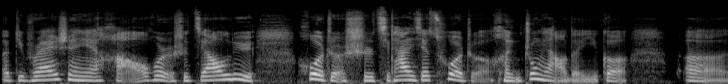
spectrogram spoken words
呃 depression 也好，或者是焦虑，或者是其他的一些挫折，很重要的一个呃，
